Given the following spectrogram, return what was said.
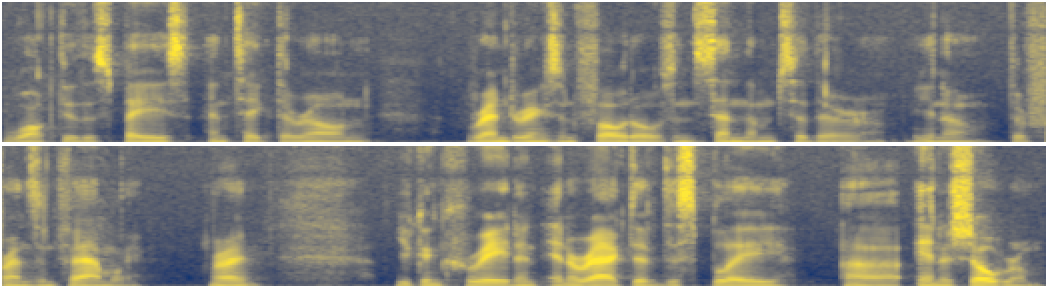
walk through the space and take their own renderings and photos and send them to their, you know, their friends and family. right? You can create an interactive display uh, in a showroom.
